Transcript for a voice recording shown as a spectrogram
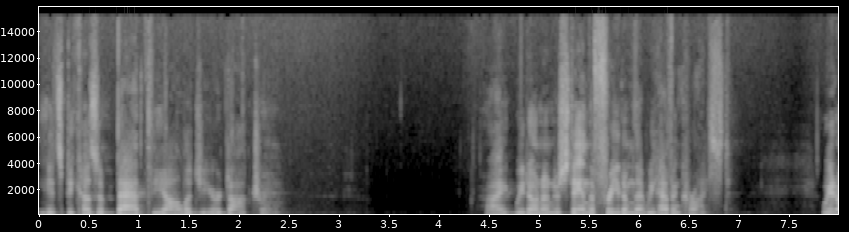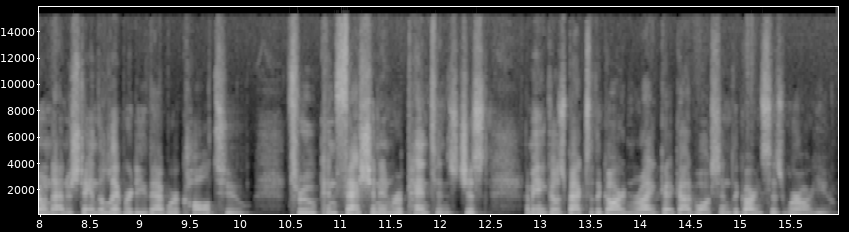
it's because of bad theology or doctrine. Right? We don't understand the freedom that we have in Christ. We don't understand the liberty that we're called to through confession and repentance. Just, I mean, it goes back to the garden, right? God walks into the garden and says, Where are you?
